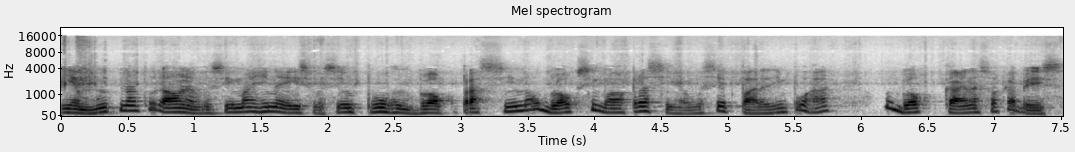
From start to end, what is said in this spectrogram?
E é muito natural, né? Você imagina isso, você empurra um bloco para cima, o bloco se move para cima. Você para de empurrar, o bloco cai na sua cabeça.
